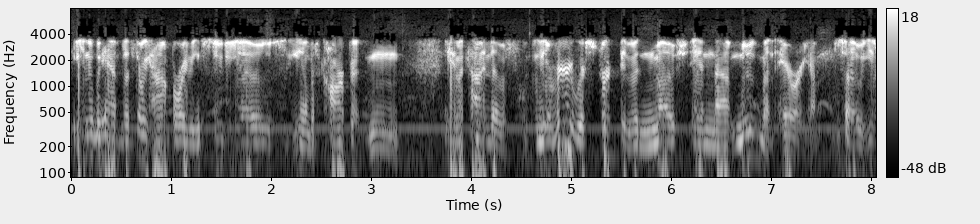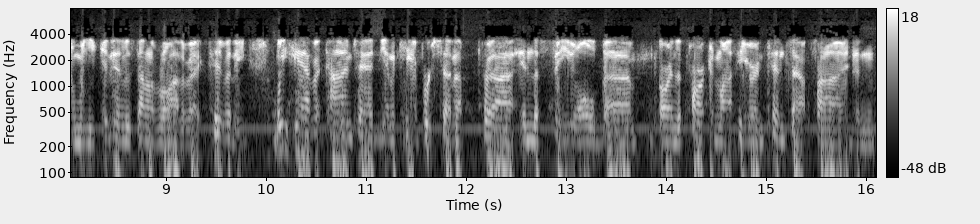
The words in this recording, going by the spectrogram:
you know we have the three operating studios, you know, with carpet and you know, kind of you know very restrictive in motion in uh, movement area. So you know when you get in, there's not a lot of activity. We have at times had you know campers set up uh, in the field uh, or in the parking lot here and tents outside and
